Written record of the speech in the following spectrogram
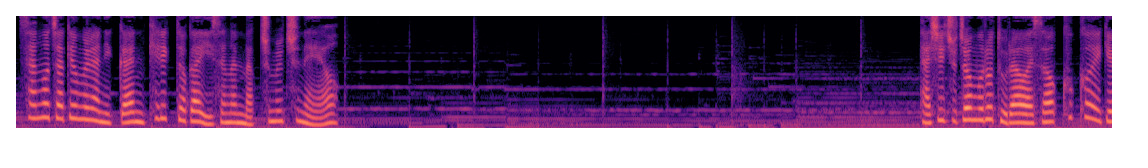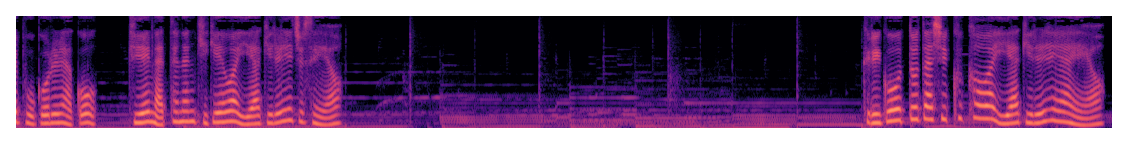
상호작용을 하니까 캐릭터가 이상한 막춤을 추네요. 다시 주점으로 돌아와서 쿠커에게 보고를 하고 뒤에 나타난 기계와 이야기를 해주세요. 그리고 또다시 쿠커와 이야기를 해야 해요.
